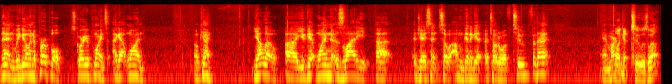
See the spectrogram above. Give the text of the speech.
then we go into purple. Score your points. I got one. Okay. Yellow, uh, you get one Zlati uh, adjacent, so I'm going to get a total of two for that. And Martin. I'll get two as well.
